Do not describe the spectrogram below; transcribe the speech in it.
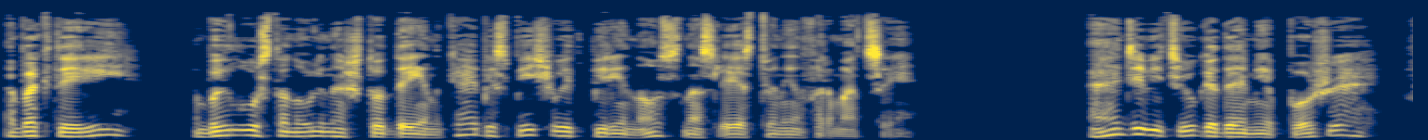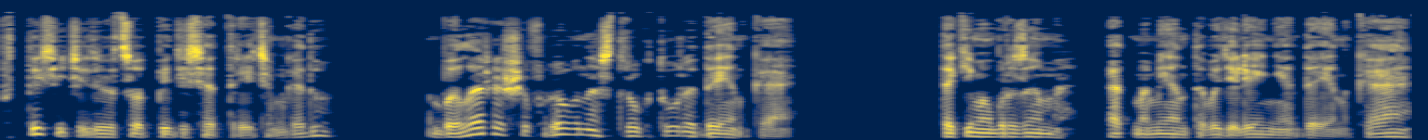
Бактерий было установлено, что ДНК обеспечивает перенос наследственной информации. А девятью годами позже, в 1953 году, была расшифрована структура ДНК. Таким образом, от момента выделения ДНК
